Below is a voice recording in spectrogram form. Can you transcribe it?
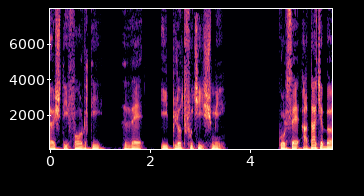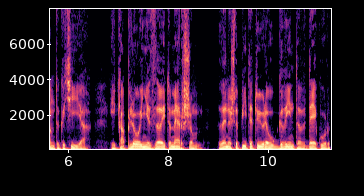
është i forti dhe i plotfuqishmi. Kurse ata që bënë të këqija, i kaploi një zë i tmerrshëm dhe në shtëpitë e tyre u gdhinë të vdekur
